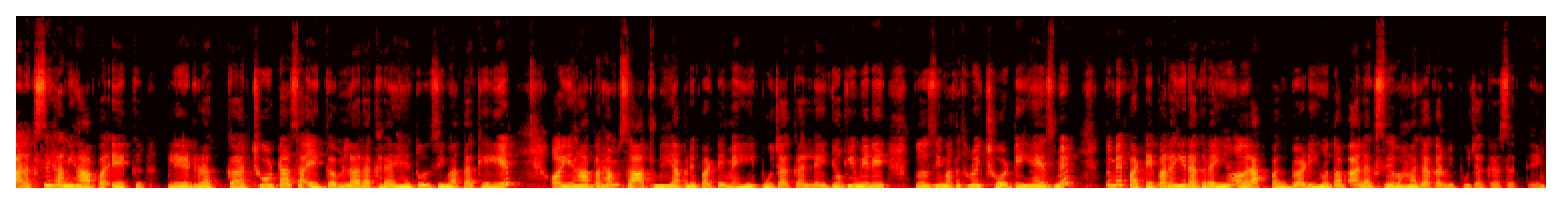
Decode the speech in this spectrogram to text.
अलग से हम यहाँ पर एक प्लेट रखकर छोटा सा एक गमला रख रहे हैं तुलसी माता के लिए और यहाँ पर हम साथ में ही अपने पटे में ही पूजा कर लें। क्योंकि मेरी तुलसी माता थोड़ी छोटी है इसमें तो मैं पटे पर ही रख रही हूँ। अगर आपके पास बड़ी हो तो आप अलग से वहाँ जाकर भी पूजा कर सकते हैं।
